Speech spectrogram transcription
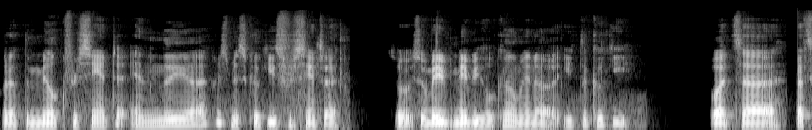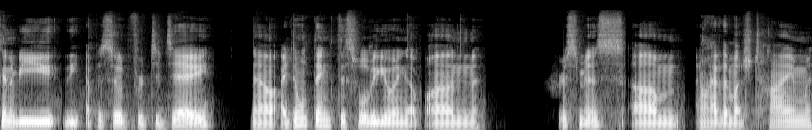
put out the milk for Santa and the uh, Christmas cookies for Santa. So so maybe maybe he'll come and uh eat the cookie. But uh, that's gonna be the episode for today. Now, I don't think this will be going up on Christmas. Um, I don't have that much time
